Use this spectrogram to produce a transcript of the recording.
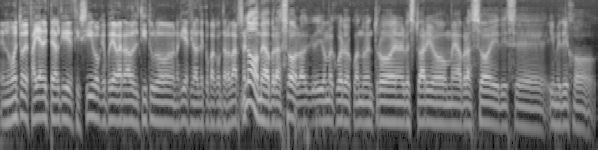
En el momento de fallar el penalti decisivo que podía haber dado el título en aquella final de Copa contra el Barça. no, me abrazó. Yo me acuerdo cuando entró en el vestuario, me abrazó y dice y me dijo,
